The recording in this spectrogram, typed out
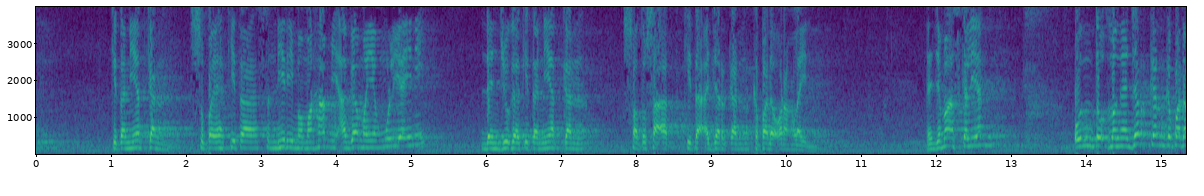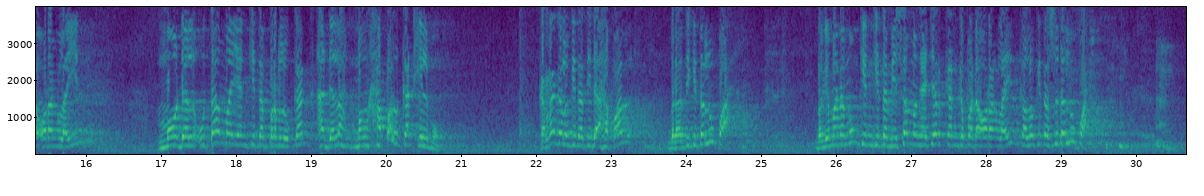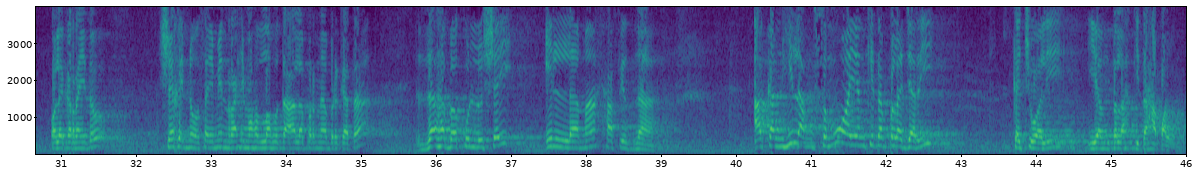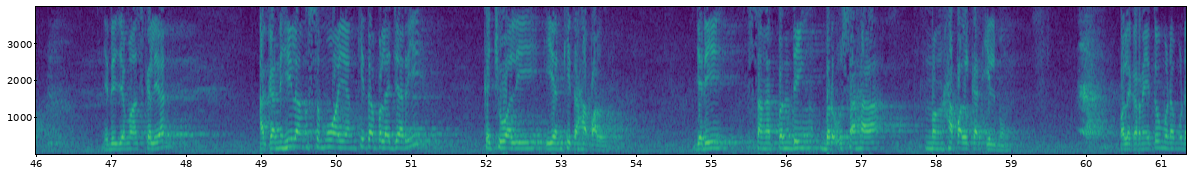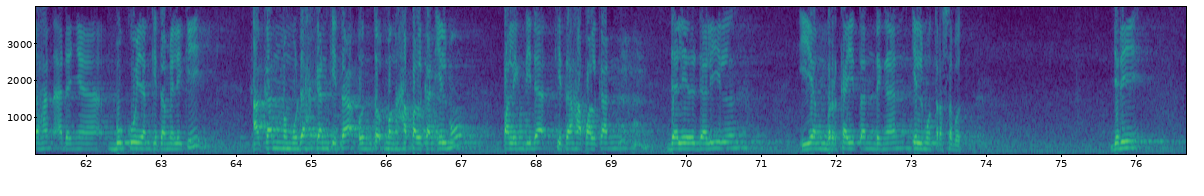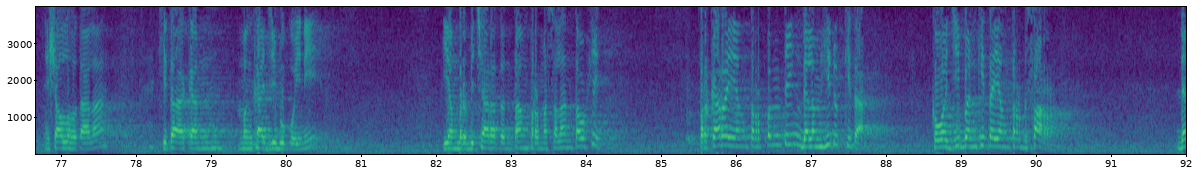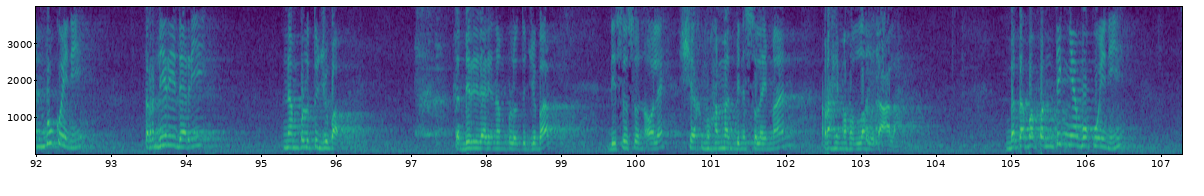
Kita niatkan supaya kita sendiri memahami agama yang mulia ini dan juga kita niatkan suatu saat kita ajarkan kepada orang lain. Dan jemaah sekalian, untuk mengajarkan kepada orang lain modal utama yang kita perlukan adalah menghafalkan ilmu. Karena kalau kita tidak hafal berarti kita lupa. Bagaimana mungkin kita bisa mengajarkan kepada orang lain kalau kita sudah lupa oleh karena itu Syekh Ibn Uthaymin rahimahullahu ta'ala pernah berkata Zahaba kullu syai' illa ma hafidna akan hilang semua yang kita pelajari kecuali yang telah kita hafal. Jadi jemaah sekalian, akan hilang semua yang kita pelajari kecuali yang kita hafal. Jadi sangat penting berusaha menghafalkan ilmu. Oleh karena itu mudah-mudahan adanya buku yang kita miliki akan memudahkan kita untuk menghafalkan ilmu. Paling tidak kita hafalkan dalil-dalil yang berkaitan dengan ilmu tersebut. Jadi insyaallah taala kita akan mengkaji buku ini yang berbicara tentang permasalahan tauhid. Perkara yang terpenting dalam hidup kita, kewajiban kita yang terbesar. Dan buku ini terdiri dari 67 bab. Terdiri dari 67 bab disusun oleh Syekh Muhammad bin Sulaiman rahimahullahu taala. Betapa pentingnya buku ini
